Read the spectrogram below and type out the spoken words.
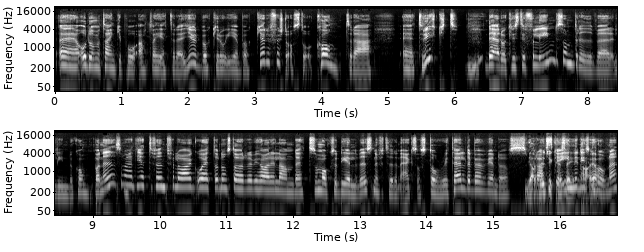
Eh, och då med tanke på att vad heter det, ljudböcker och e-böcker förstås då, kontra eh, tryckt. Det är då Kristoffer Lind som driver Lind Company som är ett jättefint förlag och ett av de större vi har i landet som också delvis nu för tiden ägs av Storytel. Det behöver vi ändå Ja, spraska jag in i säger. Ja, ja. diskussionen.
